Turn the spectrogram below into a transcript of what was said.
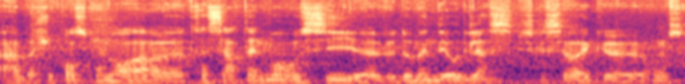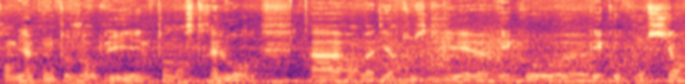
Ah bah je pense qu'on aura très certainement aussi le domaine des hautes glaces, puisque c'est vrai qu'on se rend bien compte aujourd'hui, il y a une tendance très lourde à, on va dire, tout ce qui est éco, éco-conscient.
